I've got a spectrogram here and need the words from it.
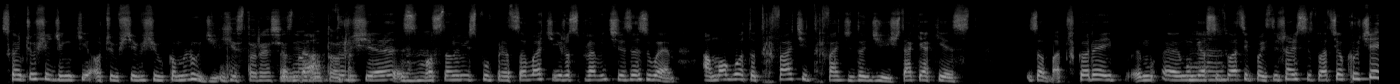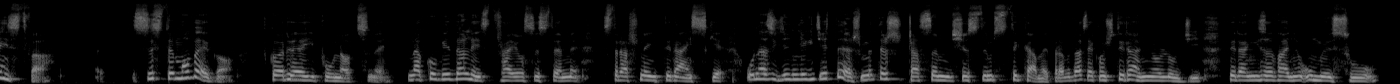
Skończył się dzięki oczywiście wysiłkom ludzi I historia się prawda? znowu toczy. którzy się Mhm. postanowili współpracować i rozprawić się ze złem. A mogło to trwać i trwać do dziś, tak jak jest. Zobacz, w Korei, mówię o Mhm. sytuacji politycznej, jest sytuacja okrucieństwa systemowego w Korei Północnej. Na Kubie dalej trwają systemy straszne i tyrańskie. U nas gdzie niegdzie też. My też czasem się z tym stykamy, prawda? Z jakąś tyranią ludzi, tyranizowaniem umysłu,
